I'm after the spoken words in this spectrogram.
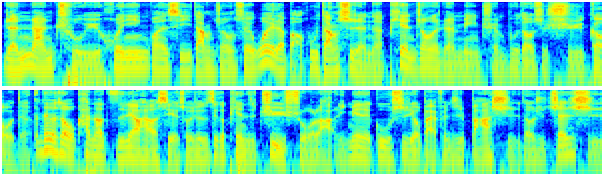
仍然处于婚姻关系当中，所以为了保护当事人呢，片中的人名全部都是虚构的。那个时候我看到资料还有写说，就是这个片子据说啦，里面的故事有百分之八十都是真实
